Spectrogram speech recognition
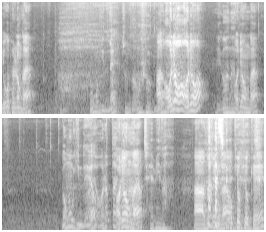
요거 별론가요? 거 너무 긴데? 좀 너무 아 어려워 어려워? 이거는 어려운가요? 너무 아니, 긴데요? 어렵다. 어려운가요? 재미가 아 노잼인가요? 오케이 오케이 오케이.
